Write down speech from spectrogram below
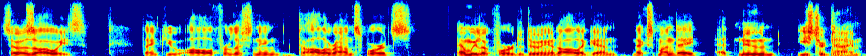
So as always, thank you all for listening to All Around Sports, and we look forward to doing it all again next Monday at noon Eastern Time.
